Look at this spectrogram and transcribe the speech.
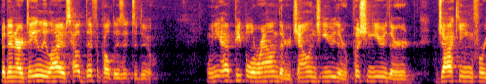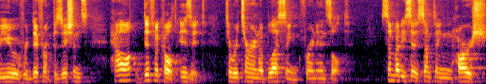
but in our daily lives, how difficult is it to do? When you have people around that are challenging you, that are pushing you, they're jockeying for you for different positions, how difficult is it to return a blessing for an insult? Somebody says something harsh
